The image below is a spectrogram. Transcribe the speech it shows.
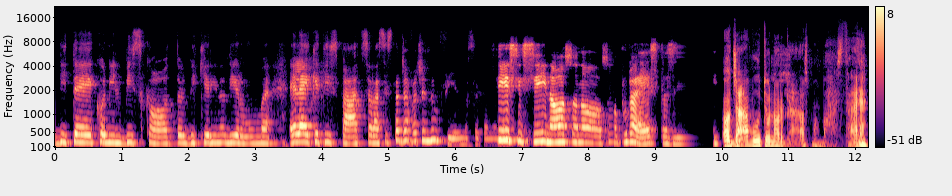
di te con il biscotto, il bicchierino di rum e lei che ti spazzola. Si sta già facendo un film, secondo sì, me. Sì, sì, sì, no, sono, sono pura estasi. Ho già avuto un orgasmo, basta, eh.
